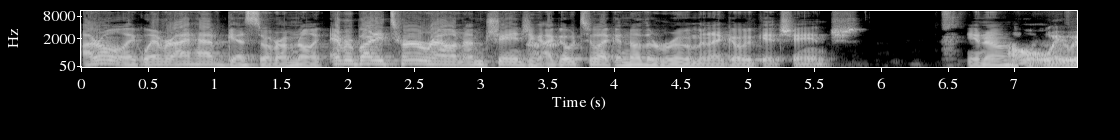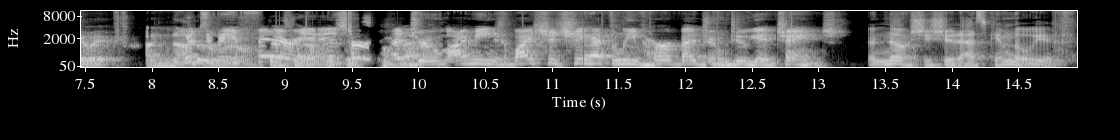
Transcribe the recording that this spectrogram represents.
I don't like whenever i have guests over i'm not like everybody turn around i'm changing i go to like another room and i go get changed you know Oh, wait, wait, wait. Another But to be room. fair, That's it not is the her chance back. bedroom. I mean, why should she have to leave her bedroom to get changed? Uh, no she should ask him to leave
